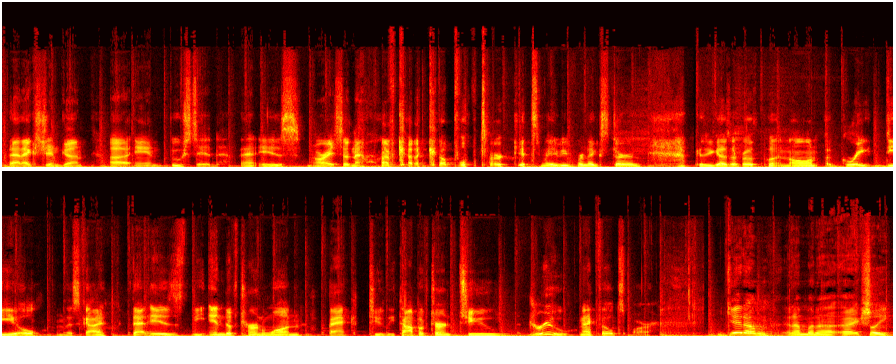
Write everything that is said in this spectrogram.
that X-Gen gun uh, and boosted. That is all right. So now I've got a couple targets maybe for next turn because you guys are both putting on a great deal on this guy. That is the end of turn one. Back to the top of turn two. Drew Knack Feldspar. Get him! And I'm gonna actually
